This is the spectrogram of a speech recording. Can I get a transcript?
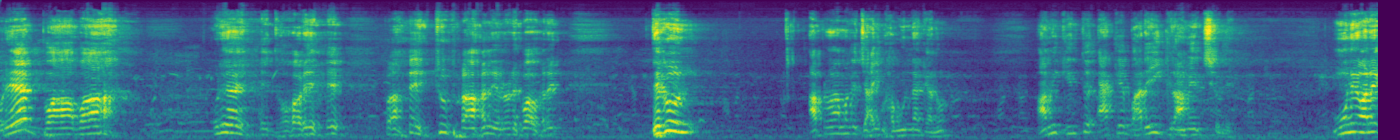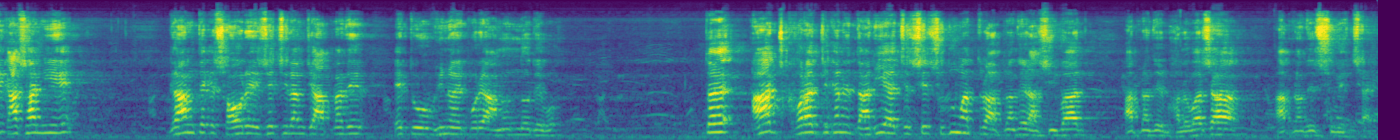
ওরে বাবা। ওরে ধরে একটু প্রাণ এলো রে বাবা রে। দেখুন, আপনারা আমাকে যাই ভাবুন না কেন, আমি কিন্তু একেবারেই গ্রামের ছেলে। মনে অনেক আশা নিয়ে গ্রাম থেকে শহরে এসেছিলাম যে আপনাদের একটু অভিনয় করে আনন্দ দেব। তা আজ খরার যেখানে দাঁড়িয়ে আছে, সে শুধুমাত্র আপনাদের আশীর্বাদ, আপনাদের ভালোবাসা, আপনাদের শুভেচ্ছায়।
